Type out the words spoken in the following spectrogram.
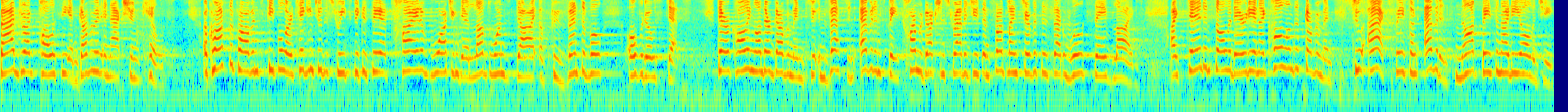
Bad drug policy and government inaction kills. Across the province, people are taking to the streets because they are tired of watching their loved ones die of preventable overdose deaths. They are calling on their government to invest in evidence-based harm reduction strategies and frontline services that will save lives. I stand in solidarity and I call on this government to act based on evidence, not based on ideology.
